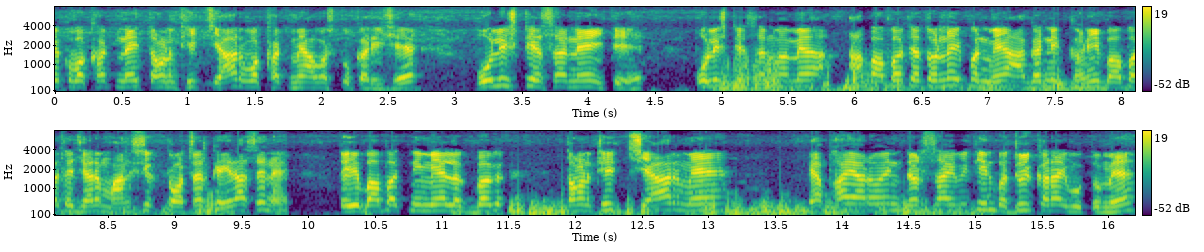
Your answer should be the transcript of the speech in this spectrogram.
એક વખત નહીં, ત્રણથી ચાર વખત મેં આ વસ્તુ કરી છે. પોલીસ સ્ટેશને તે. પોલીસ સ્ટેશનમાં મેં આ બાબતે તો નહીં, પણ મેં આગળની ઘણી બાબતે જ્યારે માનસિક ટોર્ચર કર્યા છે ને, તો એ બાબતની મેં લગભગ ત્રણથી ચાર મેં એફઆઈઆર હોય દર્શાવી હતી ને બધુંય કરાવ્યું હતું મેં.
